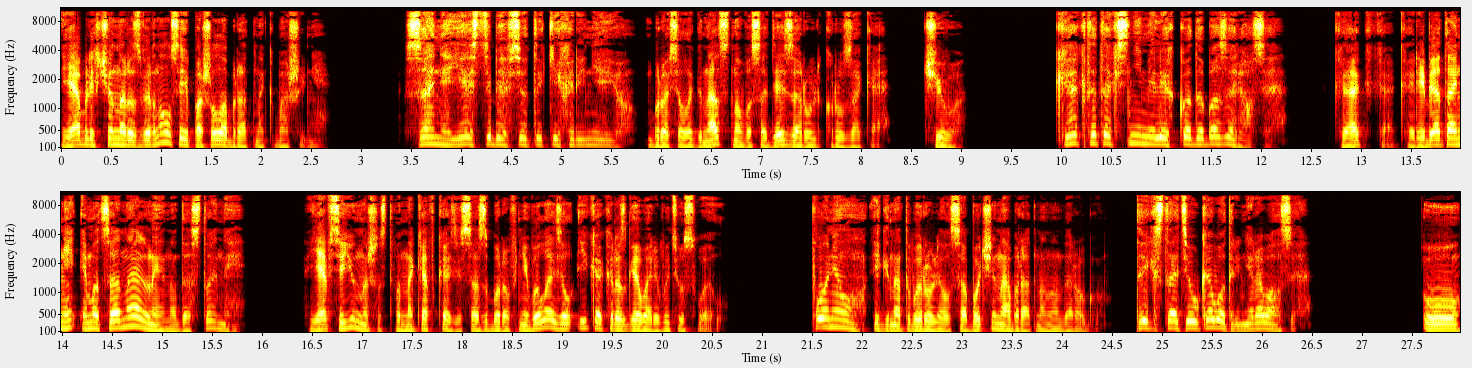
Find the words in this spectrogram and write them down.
Я облегченно развернулся и пошел обратно к машине. «Саня, я с тебя все-таки хренею», — бросил Игнат, снова садясь за руль крузака. «Чего?» «Как ты так с ними легко добазарился?» «Как-как? Ребята они эмоциональные, но достойные. Я все юношество на Кавказе со сборов не вылазил и как разговаривать усвоил». «Понял», — Игнат вырулил с обочины обратно на дорогу. «Ты, кстати, у кого тренировался?» «У...»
